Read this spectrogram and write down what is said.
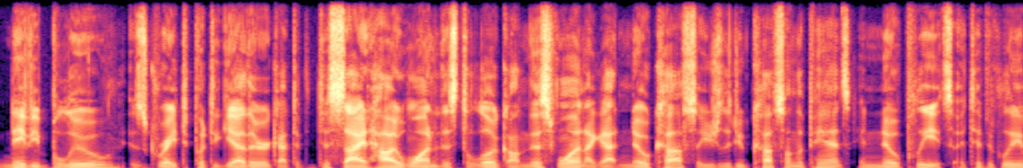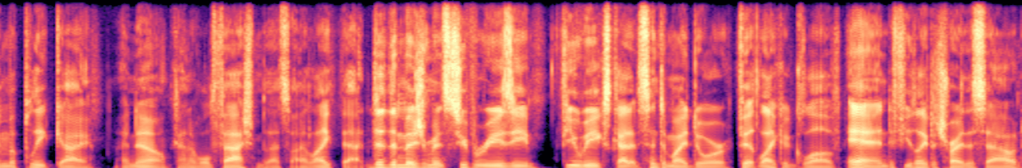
navy blue, is great to put together. Got to decide how I wanted this to look on this one. I got no cuffs. I usually do cuffs on the pants and no pleats. I typically am a pleat guy. I know, kind of old fashioned, but that's I like that. Did the measurements super easy. Few weeks, got it sent to my door, fit like a glove. And if you'd like to try this out,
